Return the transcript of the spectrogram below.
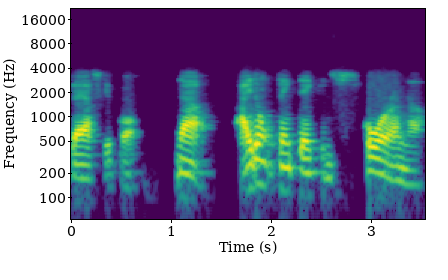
basketball. Now, I don't think they can score enough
